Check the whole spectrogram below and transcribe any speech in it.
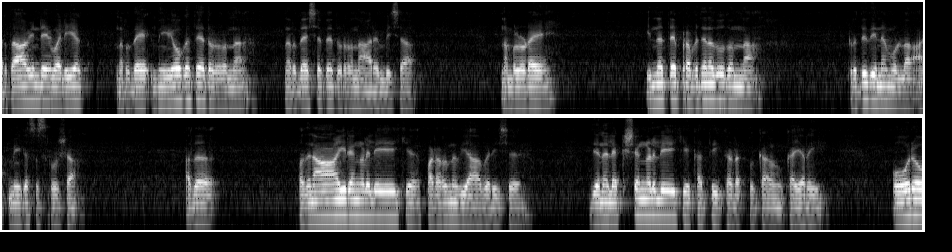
കർത്താവിന്റെ വലിയ നിർദ്ദേ നിയോഗത്തെ തുടർന്ന് നിർദ്ദേശത്തെ തുടർന്ന് ആരംഭിച്ച നമ്മളുടെ ഇന്നത്തെ പ്രവചനതൂതെന്ന പ്രതിദിനമുള്ള ആത്മീക ശുശ്രൂഷ. അത് പതിനായിരങ്ങളിലേക്ക് പടർന്ന് വ്യാപരിച്ച് ജനലക്ഷങ്ങളിലേക്ക് കത്തി കട കയറി ഓരോ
